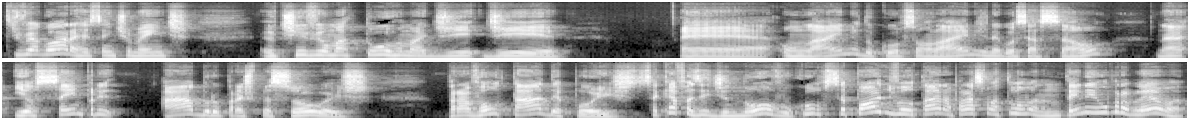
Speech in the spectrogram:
Tive agora, recentemente, eu tive uma turma de, de é, online, do curso online de negociação, né? E eu sempre abro para as pessoas para voltar depois. Você quer fazer de novo o curso? Você pode voltar na próxima turma, não tem nenhum problema,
